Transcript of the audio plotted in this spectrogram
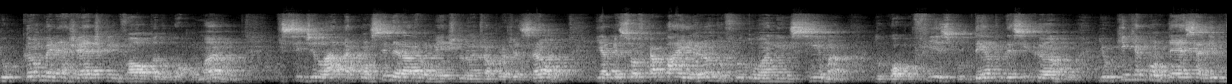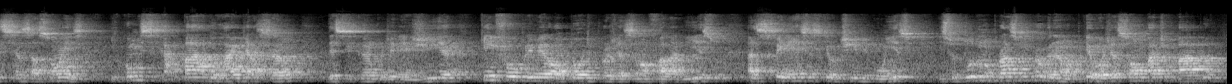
e o campo energético em volta do corpo humano, que se dilata consideravelmente durante uma projeção e a pessoa fica pairando, flutuando em cima do corpo físico dentro desse campo. E o que, que acontece a nível de sensações e como escapar do raio de ação desse campo de energia. Quem foi o primeiro autor de projeção a falar nisso, as experiências que eu tive com isso, isso tudo no próximo programa, porque hoje é só um bate-papo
